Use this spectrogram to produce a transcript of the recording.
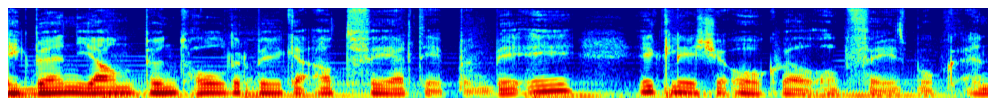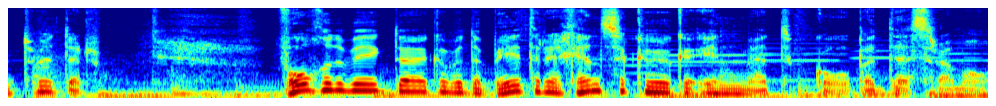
Ik ben jan.holderbeke.vrt.be. Ik lees je ook wel op Facebook en Twitter. Volgende week duiken we de betere Gentse keuken in met Kobe Desramo.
